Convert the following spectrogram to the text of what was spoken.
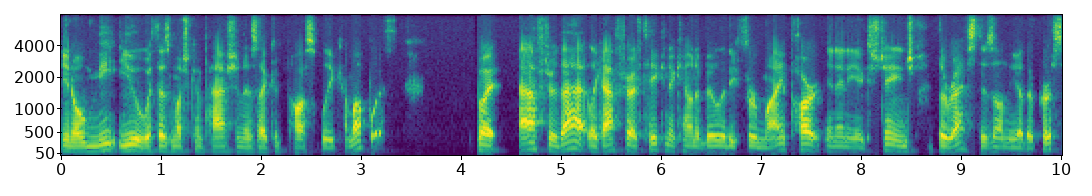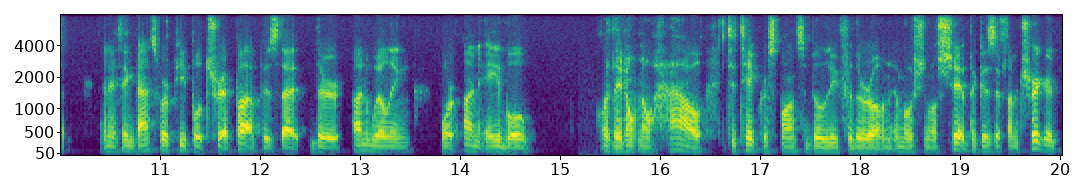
you know, meet you with as much compassion as I could possibly come up with but after that like after i've taken accountability for my part in any exchange the rest is on the other person. And i think that's where people trip up is that they're unwilling or unable or they don't know how to take responsibility for their own emotional shit because if i'm triggered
